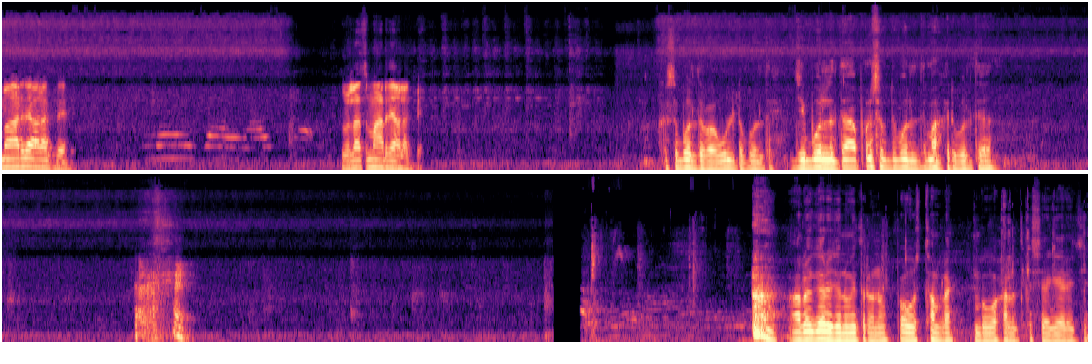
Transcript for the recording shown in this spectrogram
मार द्यावं लागते तुलाच मार द्यावं लागते कसं बोलते बा उलट बोलते जी बोलले ते आपण शब्द बोलते माघारी बोलते आलो गॅरेजन मित्रांनो पाऊस थांबलाय. बघू हालत कशी आहे गॅरेजची.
